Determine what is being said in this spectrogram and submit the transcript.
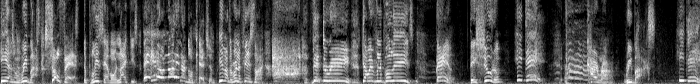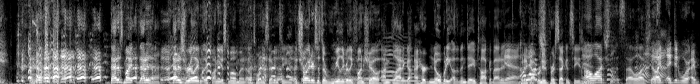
He has on Reeboks so fast. The police have on Nikes. They hell no, they're not gonna catch him. He's about to run the finish line. Ah, victory! Got away from the police. Bam! They shoot him. He dead. Chiron, Reeboks. He dead. That is my that is that is really my funniest moment of 2017. Detroiters is a really really fun show. I'm glad it got. I heard nobody other than Dave talk about it. Yeah. but I'll it got watch- renewed for a second season. I'll watch this. I'll watch No, this. I, I did worry. I,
